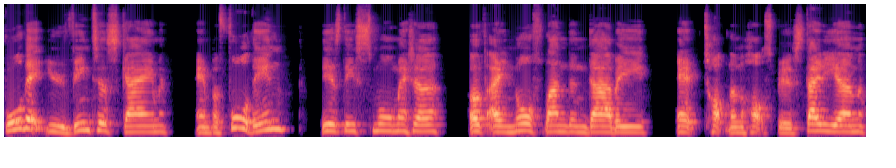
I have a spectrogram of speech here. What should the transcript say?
for that Juventus game. And before then, there's the small matter of a North London derby at Tottenham Hotspur Stadium.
